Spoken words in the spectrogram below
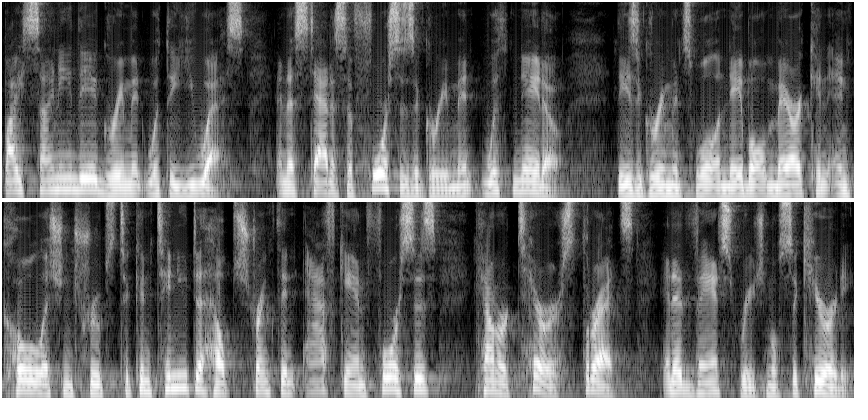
by signing the agreement with the U.S. and a status of forces agreement with NATO. These agreements will enable American and coalition troops to continue to help strengthen Afghan forces, counter terrorist threats, and advance regional security.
